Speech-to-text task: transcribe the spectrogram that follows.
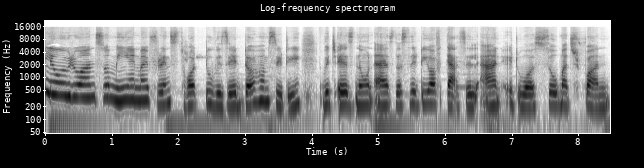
Hello everyone. So me and my friends thought to visit Durham city which is known as the city of castle and it was so much fun.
